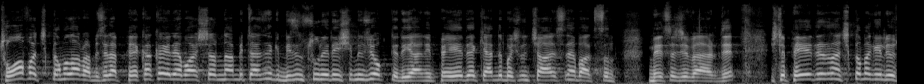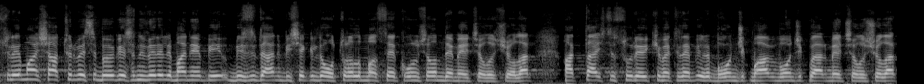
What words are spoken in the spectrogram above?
tuhaf açıklamalar var. Mesela PKK ile başlarından bir tanesi dedi ki bizim Suriye'de işimiz yok dedi. Yani PYD kendi başının çaresine baksın mesajı verdi. İşte PYD'den açıklama geliyor. Süleyman Şah Türbesi bölgesini verelim. Hani bir, bizi de hani bir şekilde oturalım masaya konuşalım demeye çalışıyorlar. Hatta işte Suriye hükümetine bir boncuk mavi boncuk vermeye çalışıyorlar.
